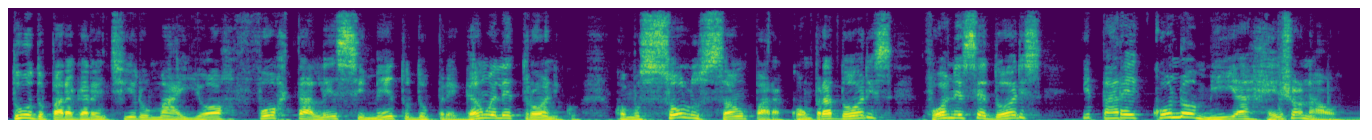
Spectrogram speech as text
Tudo para garantir o maior fortalecimento do pregão eletrônico como solução para compradores, fornecedores e para a economia regional.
